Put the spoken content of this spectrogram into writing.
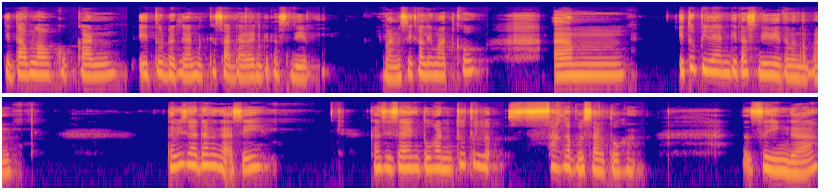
kita melakukan itu dengan kesadaran kita sendiri. Gimana sih kalimatku? Um, itu pilihan kita sendiri teman-teman. Tapi sadar nggak sih? Kasih sayang Tuhan itu sangat besar Tuhan sehingga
